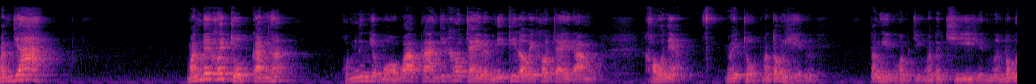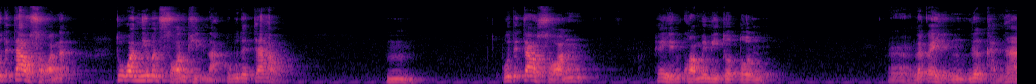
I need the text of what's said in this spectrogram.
มันยาก มันไม่ค่อยจบกันฮะผมนึงจะบอกว่าการที่เข้าใจแบบนี้ที่เราไปเข้าใจตาม เขาเนี่ยไม่จบมันต้องเห็น ต้องเห็นความจริงมันต้องชี้เห็นเหมือนพระพุทธเจ้าสอนอะทุกวันนี้มันสอนผิดหลักพระพุทธเจ้า อืมพระพุทธเจ้าสอนให้เห็นความไม่มีตัวตนอ่าแล้วก็เห็นเรื่องขันห้า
